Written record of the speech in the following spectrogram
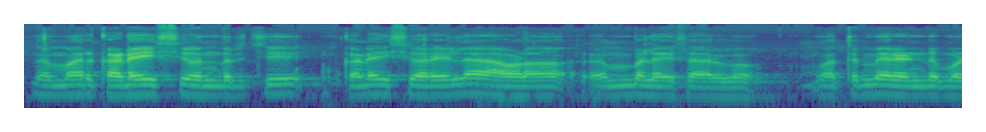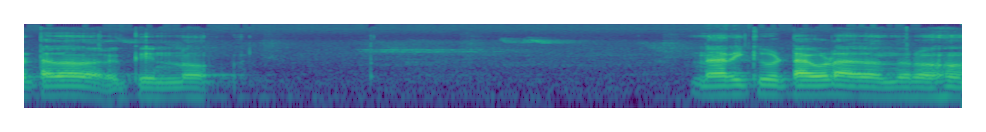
இந்த மாதிரி கடைசி வந்துருச்சு. கடைசி வரையில் அவ்வளோதான் ரொம்ப லேசாக இருக்கும். மொத்தமே ரெண்டு மட்டை தான் இருக்குது இன்னும். நறுக்கி விட்டால் கூட அது வந்துடும்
